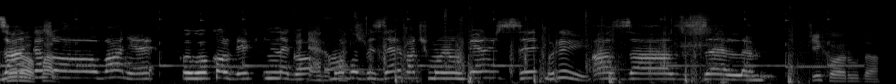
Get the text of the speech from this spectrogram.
Zaangażowanie kogokolwiek innego patrz. mogłoby zerwać moją więź z Ryj. Azazelem. Cicho, Ruda.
